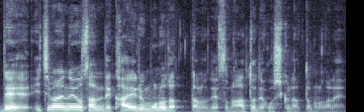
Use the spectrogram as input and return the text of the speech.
で1万円の予算で買えるものだったのでその後で欲しくなったものがね。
